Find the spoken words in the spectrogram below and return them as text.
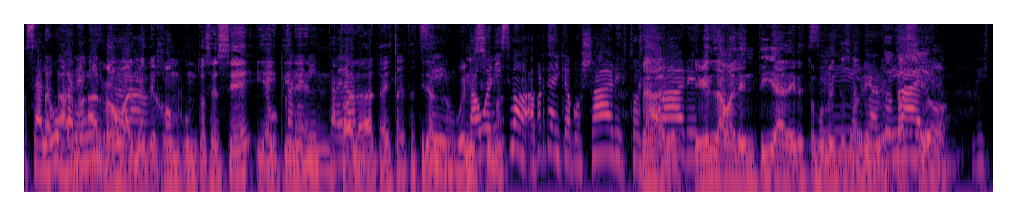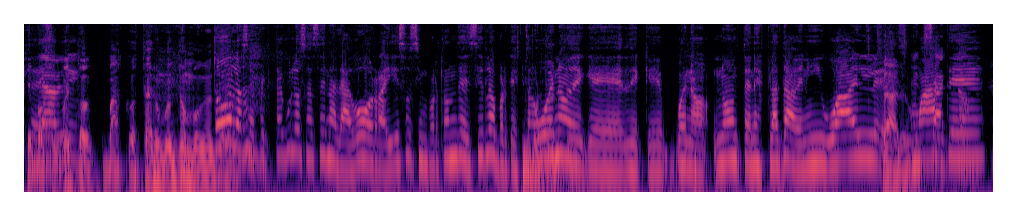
O sea, lo buscan en Arro- Instagram. arroba almetejón.cc y ahí en tienen toda la data esta que estás tirando. Sí, Buenísima. Está buenísimo. Aparte hay que apoyar estos Claro, lugares. que bien la valentía de en estos Sí, momentos abrir un total, espacio viste, que por supuesto va a costar un montón porque no Todos todo- los espectáculos se hacen a la gorra y eso es importante decirlo porque está Importante. bueno de que, de que, bueno, no tenés plata, vení igual, Claro. sumate, Exacto.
